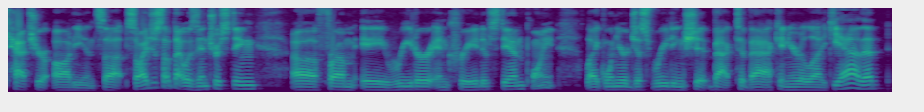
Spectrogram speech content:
catch your audience up. So I just thought that was interesting uh, from a reader and creative standpoint. Like when you're just reading shit back to back, and you're like, yeah, that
